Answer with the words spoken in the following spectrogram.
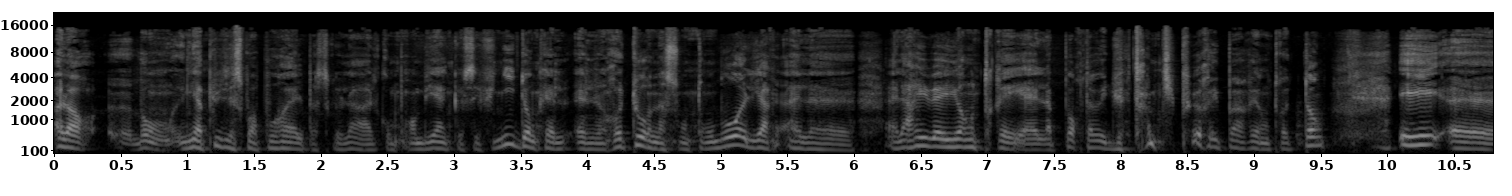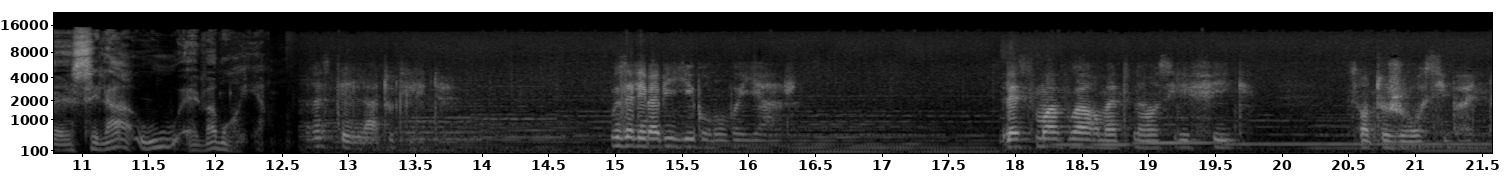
Alors, euh, bon, il n'y a plus d'espoir pour elle, parce que là, elle comprend bien que c'est fini. Donc, elle, retourne à son tombeau. Elle, euh, arrive à y entrer. la porte avait dû être un petit peu réparée entre-temps. Et euh, c'est là où elle va mourir. Restez là, toutes les deux. Vous allez m'habiller pour mon voyage. Laisse-moi voir maintenant si les figues sont toujours aussi bonnes.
